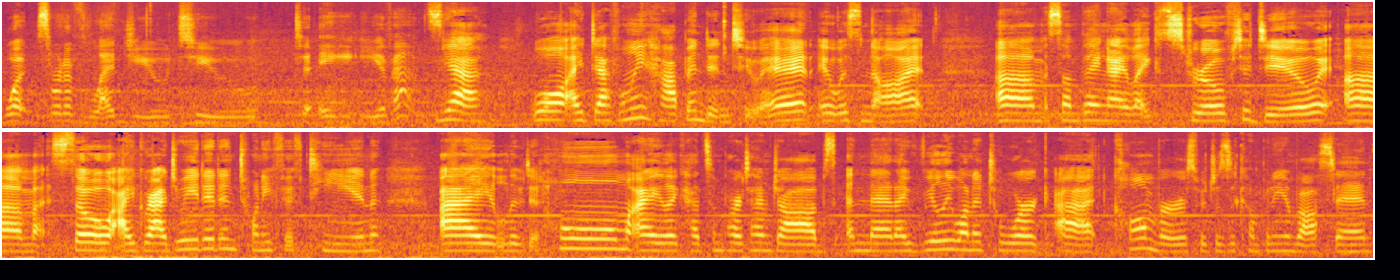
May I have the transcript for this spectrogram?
what sort of led you to to AE events. Yeah. Well, I definitely happened into it. It was not um, something I like strove to do. Um, so I graduated in 2015. I lived at home. I like had some part-time jobs, and then I really wanted to work at Converse, which is a company in Boston.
